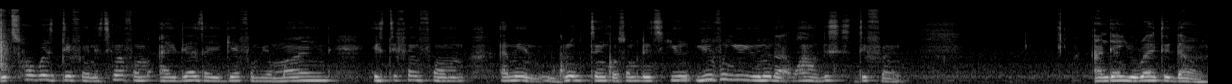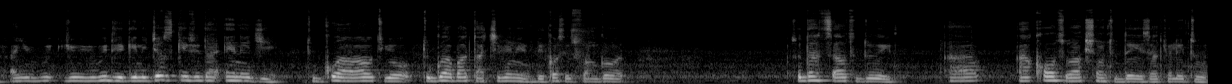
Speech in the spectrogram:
It's always different. It's different from ideas that you get from your mind. It's different from i mean group think or something. It's you even you you know that wow this is different and then you write it down and you you, you read it again it just gives you that energy to go about your to go about achieving it because it's from god. So that's how to do it. Uh, our call to action today is actually to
